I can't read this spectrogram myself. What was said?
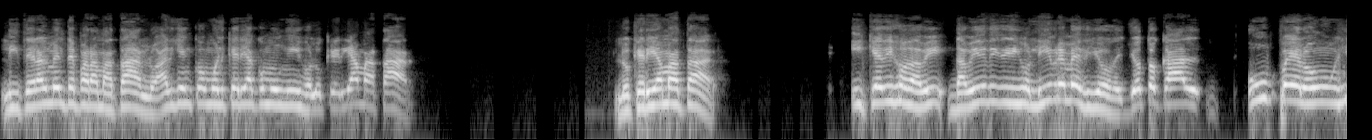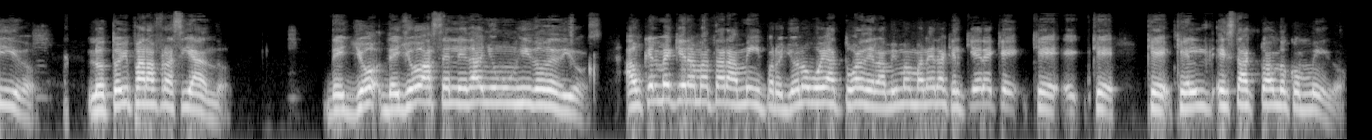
Literalmente para matarlo. Alguien como él quería como un hijo, lo quería matar. Lo quería matar. ¿Y qué dijo David? David dijo, líbreme Dios de yo tocar un pelo ungido. Lo estoy parafraseando. De yo, de yo hacerle daño a un ungido de Dios. Aunque él me quiera matar a mí, pero yo no voy a actuar de la misma manera que él quiere que, que, que, que, Él está actuando conmigo.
